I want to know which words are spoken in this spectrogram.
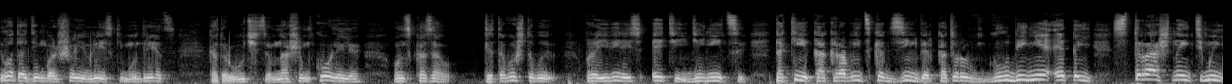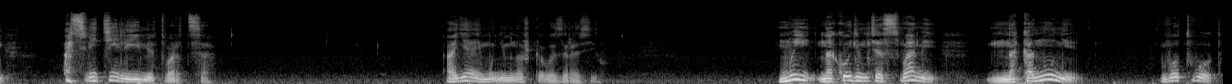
И вот один большой еврейский мудрец, который учится в нашем колеле, он сказал, для того, чтобы проявились эти единицы, такие как Равиц, как Зильбер, которые в глубине этой страшной тьмы осветили имя Творца – а я ему немножко возразил. Мы находимся с вами накануне, вот-вот,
